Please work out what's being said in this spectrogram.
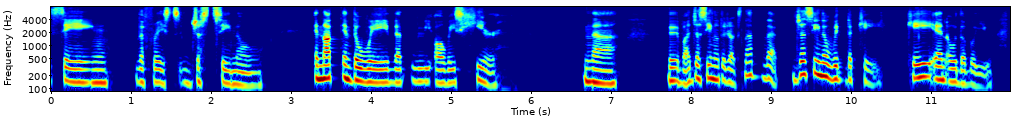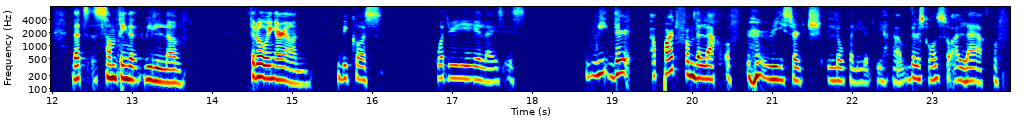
saying the phrase "just say no," and not in the way that we always hear. Na, diba? Just say no to drugs. Not that. Just say no with the K. K N O W. That's something that we love throwing around because what we realize is we there apart from the lack of research locally that we have, there's also a lack of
